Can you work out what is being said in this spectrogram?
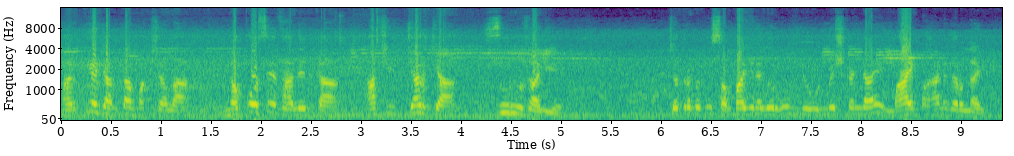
भारतीय जनता पक्षाला नकोसे झालेत का अशी चर्चा सुरू झाली आहे छत्रपती संभाजीनगरहून मी उन्मेष खंडाळे माय महानगर लाईव्ह.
